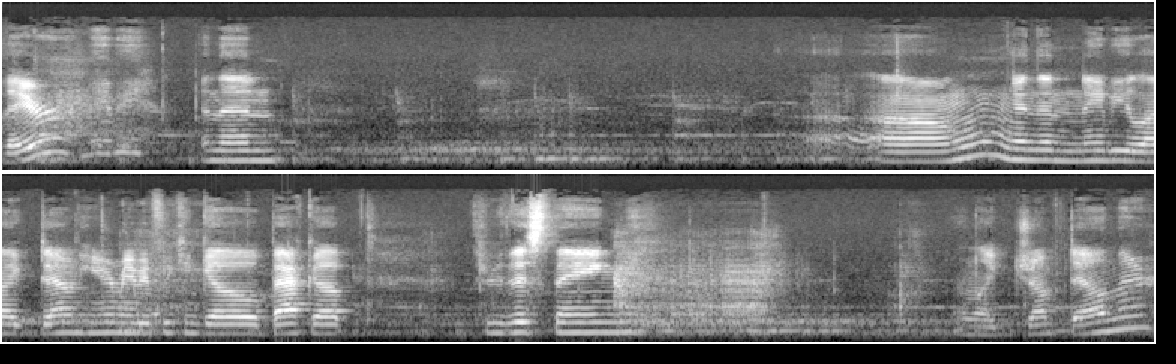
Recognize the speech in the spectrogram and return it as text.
there, maybe? And then. Um, and then maybe like down here, maybe if we can go back up through this thing and like jump down there.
